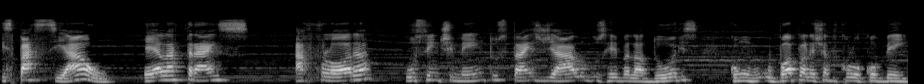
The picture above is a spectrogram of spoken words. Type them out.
espacial ela traz aflora os sentimentos, traz diálogos reveladores, como o próprio Alexandre colocou bem,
